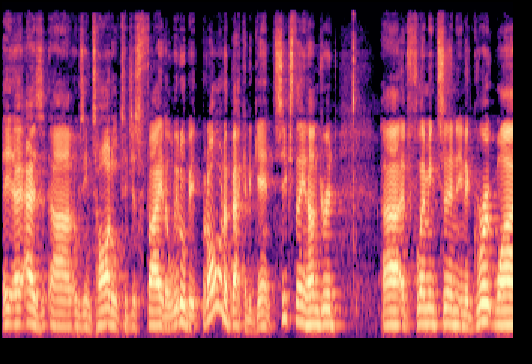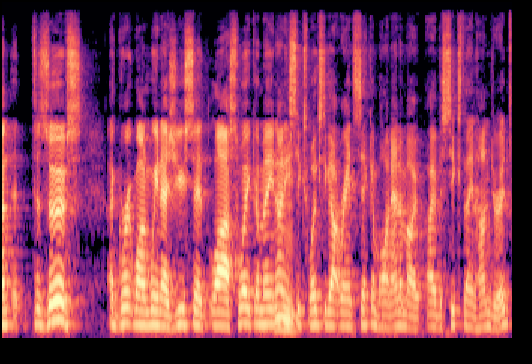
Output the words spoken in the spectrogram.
as uh, it was entitled to just fade a little bit. But I want to back it again. 1600 uh, at Flemington in a Group 1. It deserves a Group 1 win, as you said last week. I mean, mm. only six weeks ago it ran second behind Anamoe over 1600.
